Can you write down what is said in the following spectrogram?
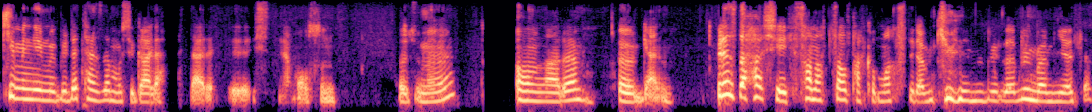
2021-də təzə musiqi alətləri e, istəyirəm olsun özümü. Onları öyrənim. Biraz daha şey, sanatsal takılmaq istəyirəm 2021-də, bilmirəm niyəsə.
